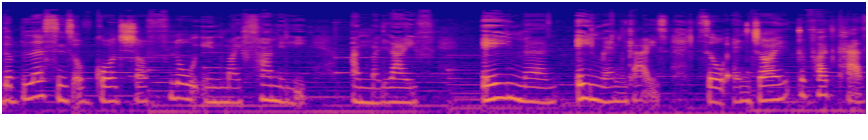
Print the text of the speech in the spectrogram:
The blessings of God shall flow in my family and my life. Amen. Amen, guys. So enjoy the podcast.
